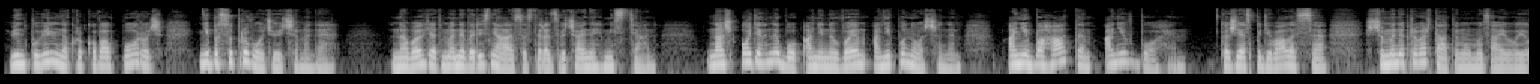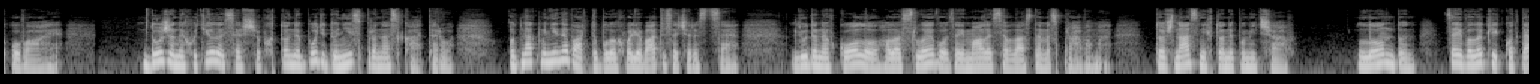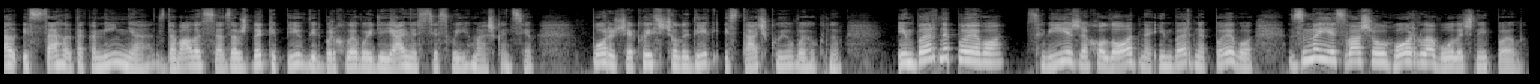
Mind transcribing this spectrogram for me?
Він повільно крокував поруч, ніби супроводжуючи мене. На вигляд, ми не вирізнялися серед звичайних містян. Наш одяг не був ані новим, ані поношеним, ані багатим, ані вбогим. Тож я сподівалася, що ми не привертатимемо зайвої уваги. Дуже не хотілося, щоб хто небудь доніс про нас катеру, однак мені не варто було хвилюватися через це. Люди навколо галасливо займалися власними справами, тож нас ніхто не помічав. Лондон, цей великий котел із цегли та каміння, здавалося, завжди кипів від бурхливої діяльності своїх мешканців. Поруч якийсь чоловік із тачкою вигукнув Імбирне пиво, свіже, холодне, імбирне пиво змиє з вашого горла вуличний пил.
